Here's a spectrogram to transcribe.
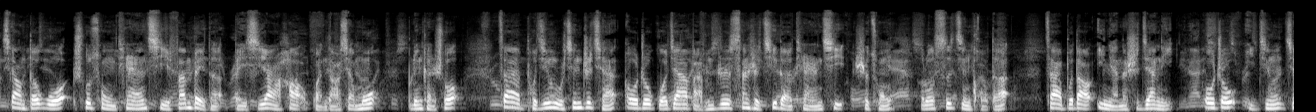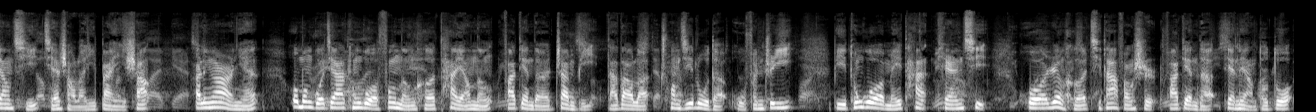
向德国输送天然气翻倍的北溪二号管道项目。布林肯说，在普京入侵之前，欧洲国家百分之三十七的天然气是从俄罗斯进口的。在不到一年的时间里，欧洲已经将其减少了一半以上。二零二二年，欧盟国家通过风能和太阳能发电的占比达到了创纪录的五分之一，比通过煤炭、天然气或任何其他方式发电的电量都多。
